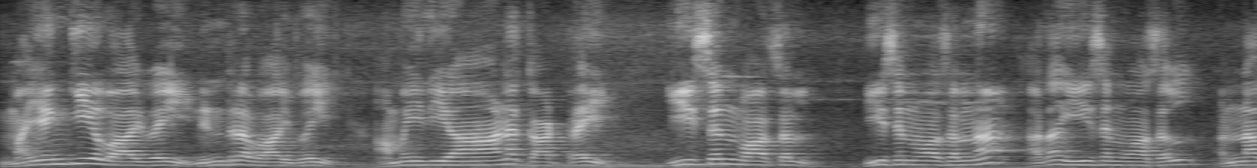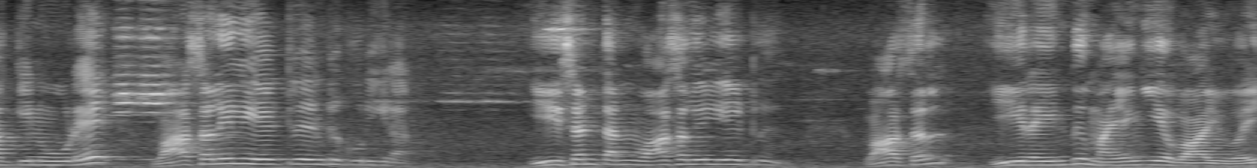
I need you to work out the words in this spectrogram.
மயங்கிய வாய்வை நின்ற வாய்வை அமைதியான காற்றை. ஈசன் வாசல். ஈசன் வாசல்னா அதான் ஈசன் வாசல். அண்ணாக்கினூடே வாசலில் ஏற்று என்று கூறுகிறார். ஈசன் தன் வாசலில் ஏற்று. வாசல் ஈரைந்து மயங்கிய வாயுவை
